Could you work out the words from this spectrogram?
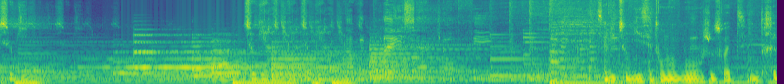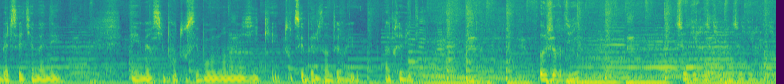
Tsugi. Tsugi Radio. Salut Tsugi, c'est Tourmaubourg. Je vous souhaite une très belle septième année. Et merci pour tous ces beaux moments de musique et toutes ces belles interviews. À très vite. Aujourd'hui, Tsugi Radio. Tsugi Radio.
